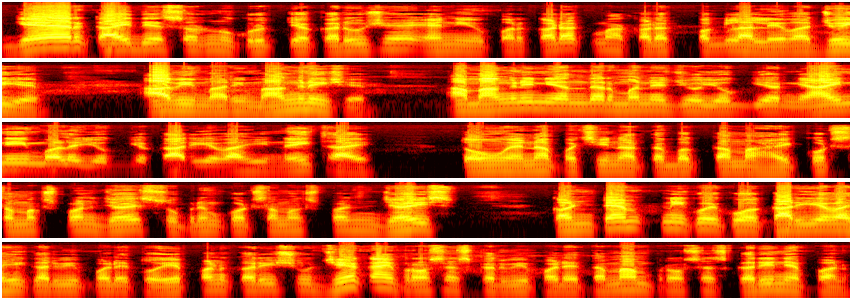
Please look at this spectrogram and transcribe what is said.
ગેરકાયદેસરનું કૃત્ય કર્યું છે. એની ઉપર કડકમાં કડક પગલાં લેવા જોઈએ આવી મારી માંગણી છે. આ માંગણીની અંદર મને જો યોગ્ય ન્યાય નહીં મળે, યોગ્ય કાર્યવાહી નહીં થાય, તો હું એના પછીના તબક્કામાં હાઈકોર્ટ સમક્ષ પણ જઈશ, સુપ્રીમ કોર્ટ સમક્ષ પણ જઈશ. કન્ટેમ્પ્ટની કોઈ કાર્યવાહી કરવી પડે તો એ પણ કરીશું. જે કાંઈ પ્રોસેસ કરવી પડે, તમામ પ્રોસેસ કરીને પણ.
